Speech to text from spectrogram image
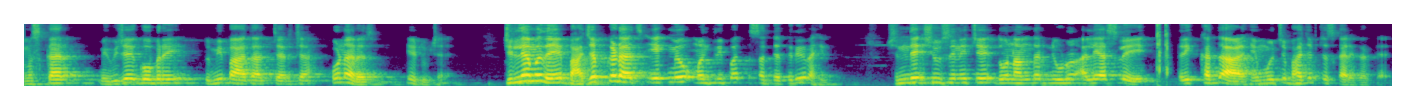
नमस्कार मी विजय गोबरे. तुम्ही पाहतात चर्चा होणारच. हे युट्यूब चॅनल जिल्ह्यामध्ये भाजपकडंच एकमेव मंत्रीपद सध्या तरी राहील. शिंदे शिवसेनेचे दोन आमदार निवडून आले असले तरी खताळ हे मूळचे भाजपचेच कार्यकर्ते आहेत.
